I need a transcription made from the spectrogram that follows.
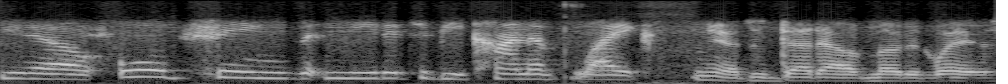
you know old things that needed to be kind of like Yeah, just dead out, outmoded ways.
